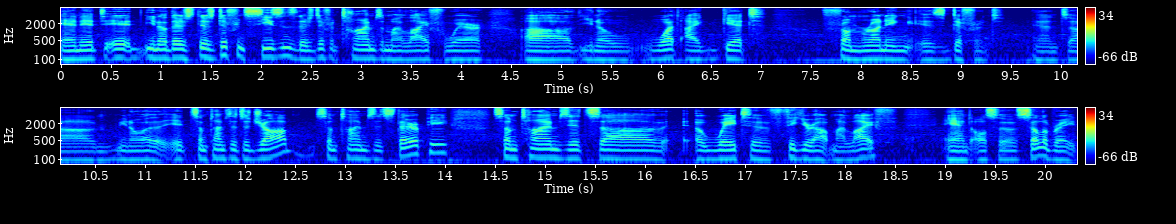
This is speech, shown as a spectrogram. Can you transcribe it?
And it, it you know, there's, there's different seasons, there's different times in my life where, uh, you know, what I get from running is different. And um, you know it sometimes it's a job sometimes it's therapy sometimes it's uh, a way to figure out my life and also celebrate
